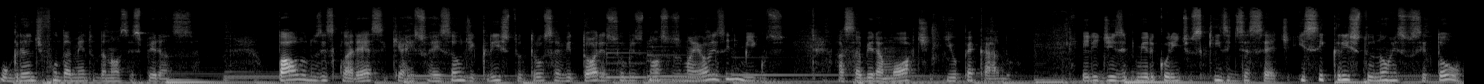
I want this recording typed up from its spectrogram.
o grande fundamento da nossa esperança. Paulo nos esclarece que a ressurreição de Cristo trouxe a vitória sobre os nossos maiores inimigos, a saber, a morte e o pecado. Ele diz em 1 Coríntios 15, 17: E se Cristo não ressuscitou,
